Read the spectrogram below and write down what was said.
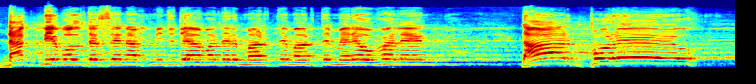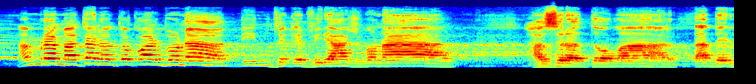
ডাক দিয়ে বলতেছেন, আপনি যদি আমাদের মারতে মারতে মেরেও ফেলেন, তারপরেও আমরা মাথা নত করব না, দিন থেকে ফিরে আসব না। হজরত ওমার তাদের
